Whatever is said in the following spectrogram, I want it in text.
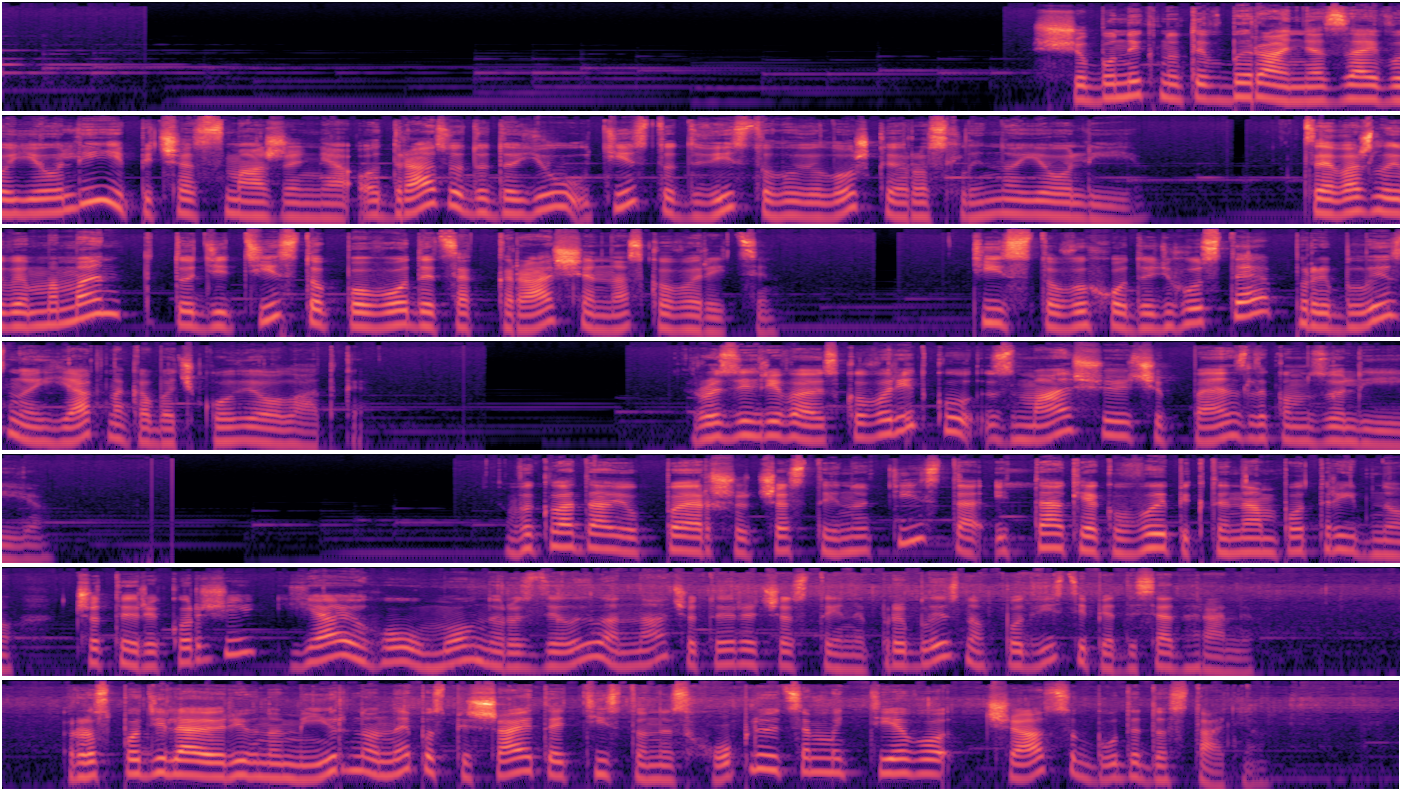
Щоб уникнути вбирання зайвої олії під час смаження, одразу додаю у тісто 2 столові ложки рослинної олії. Це важливий момент, тоді тісто поводиться краще на сковорідці. Тісто виходить густе приблизно як на кабачкові оладки. Розігріваю сковорідку, змащуючи пензликом з олією. Викладаю першу частину тіста, і так як випікти нам потрібно 4 коржі, я його умовно розділила на 4 частини, приблизно по 250 грамів. Розподіляю рівномірно, не поспішайте, тісто не схоплюється миттєво, часу буде достатньо.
